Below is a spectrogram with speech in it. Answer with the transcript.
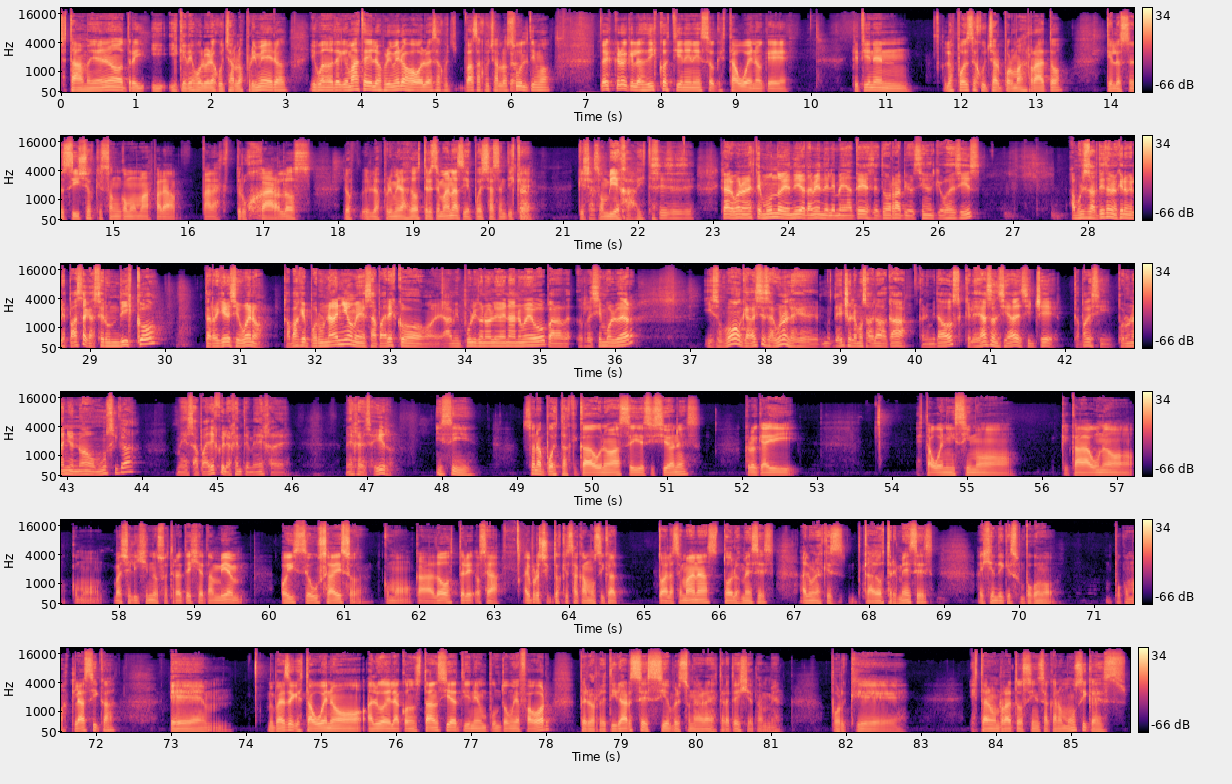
ya estabas medio en otra y, y- y querés volver a escuchar los primeros. Y cuando te quemaste de los primeros volvés a vas a escuchar los Claro. últimos. Entonces creo que los discos tienen eso que está bueno, que, que tienen. Los podés escuchar por más rato que los sencillos que son como más para, para estrujarlos los, las primeras dos, tres semanas y después ya sentís Claro. que, que ya son viejas, ¿viste? Sí, sí, sí. Claro, bueno, en este mundo hoy en día también de la inmediatez, de todo rápido, el cine el que vos decís, a muchos artistas me imagino que les pasa que hacer un disco te requiere decir, bueno, capaz que por un año me desaparezco, a mi público no le ve nada nuevo para recién volver. Y supongo que a veces a algunos, les- de hecho le hemos hablado acá con invitados, que les da ansiedad de decir, che, capaz que si por un año no hago música, me desaparezco y la gente me deja de, me deja de seguir. Y sí, son apuestas que cada uno hace y decisiones. Creo que hay. Está buenísimo que cada uno como vaya eligiendo su estrategia también. Hoy se usa eso, como cada dos, tres. O sea, hay proyectos que sacan música todas las semanas, todos los meses, algunas que cada dos, tres meses. Hay gente que es un poco, un poco más clásica. Eh, Me parece que está bueno algo de la constancia, tiene un punto muy a favor, pero retirarse siempre es una gran estrategia también. Porque estar un rato sin sacar música es,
